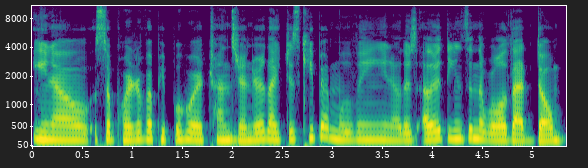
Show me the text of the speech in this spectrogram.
you know, supportive of people who are transgender, like just keep it moving. You know, there's other things in the world that don't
